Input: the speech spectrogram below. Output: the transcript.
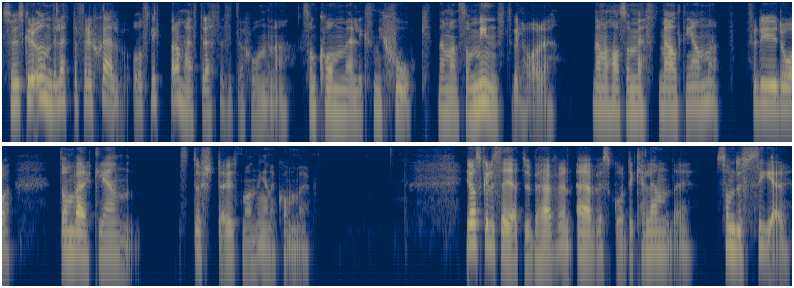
Så hur ska du underlätta för dig själv och slippa de här stressituationerna som kommer liksom i sjok när man som minst vill ha det? När man har som mest med allting annat. För det är ju då de verkligen största utmaningarna kommer. Jag skulle säga att du behöver en överskådlig kalender som du ser,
